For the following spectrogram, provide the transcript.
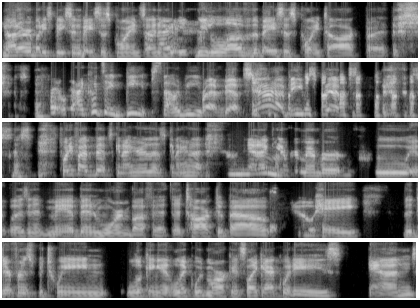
Not everybody speaks in basis points. I know we love the basis point talk, but I could say beeps. That would be right, bips. Yeah, beeps, bips. Twenty-five bips. Can I hear this? Can I hear that? And I can't remember who it was, and it may have been Warren Buffett that talked about, you know, hey, the difference between looking at liquid markets like equities and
